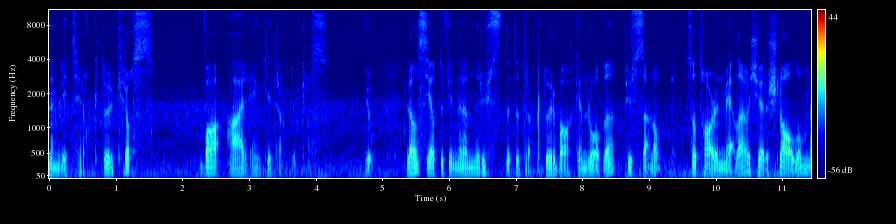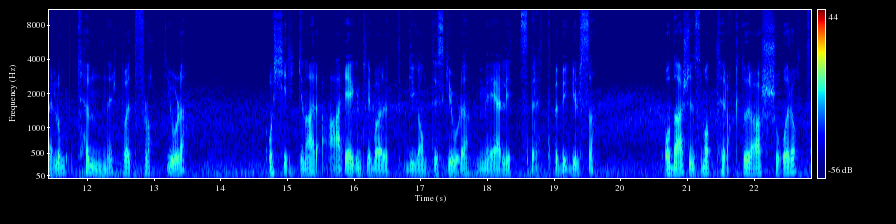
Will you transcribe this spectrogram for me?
nemlig traktorcross. Hva er egentlig traktorcross? Jo, la oss si at du finner en rustete traktor bak en låve, pusser den opp, så tar du den med deg og kjører slalåm mellom tønner på et flatt jorde. Og kirken her er egentlig bare et gigantisk jorde med litt spredt bebyggelse. Og der syns de at traktor er så rått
